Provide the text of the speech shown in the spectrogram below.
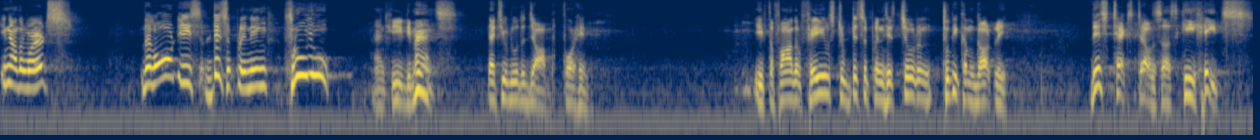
In other words, the Lord is disciplining through you, and He demands that you do the job for Him. If the father fails to discipline his children to become godly, this text tells us he hates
